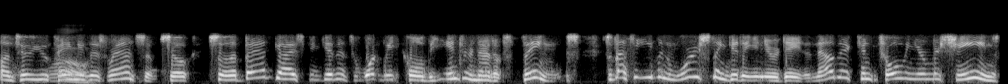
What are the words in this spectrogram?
until you Whoa. pay me this ransom. So so the bad guys can get into what we call the Internet of Things So that's even worse than getting in your data. Now they're controlling your machines.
